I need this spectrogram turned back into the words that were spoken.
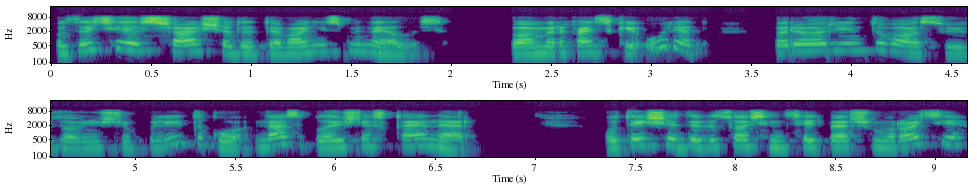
позиція США щодо Тайваню змінилась, бо американський уряд переорієнтував свою зовнішню політику на зближення з КНР. У 1971 році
